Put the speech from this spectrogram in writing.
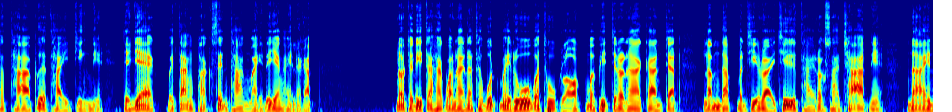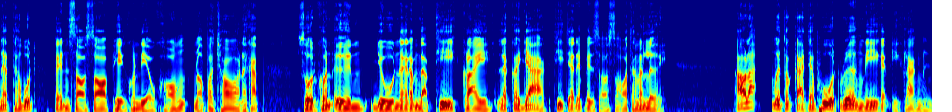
ศรัทธาเพื่อไทยจริงเนี่ยจะแยกไปตั้งพักเส้นทางใหม่ได้ยังไงล่ะครับ นอกจากนี้ถ้าหากว่านายนัทวุฒิไม่รู้ว่าถูกหลอกเมื่อพิจารณาการจัดลำดับบัญชีรายชื่อไทยรักษาชาติเนี่ยนายนัทวุฒิเป็นสสเพียงคนเดียวของนปชนะครับ ส่วนคนอื่นอยู่ในลำดับที่ไกลและก็ยากที่จะได้เป็นสสทั้งนั้นเลย เอาละเมื่อต้องการจะพูดเรื่องนี้กันอีกครั้งหนึ่ง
